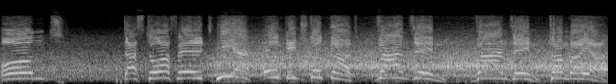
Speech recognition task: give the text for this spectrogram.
Und das Tor fällt hier und in Stuttgart. Wahnsinn, Wahnsinn. Tom Bayer.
